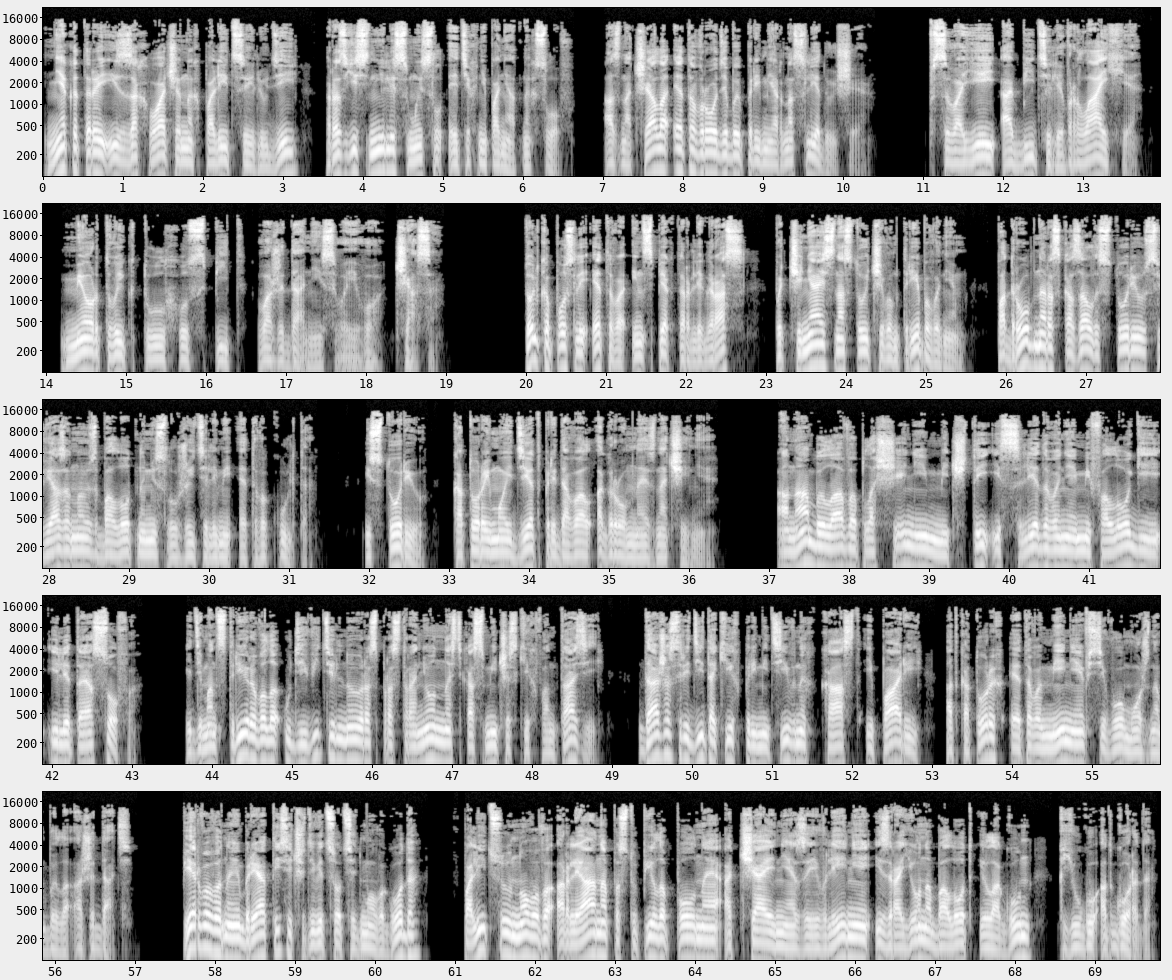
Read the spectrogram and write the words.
Некоторые из захваченных полицией людей разъяснили смысл этих непонятных слов. Означало это вроде бы примерно следующее. В своей обители в Рлайхе мертвый Ктулху спит в ожидании своего часа. Только после этого инспектор Леграсс, подчиняясь настойчивым требованиям, подробно рассказал историю, связанную с болотными служителями этого культа. Историю, которой мой дед придавал огромное значение. Она была воплощением мечты исследования мифологии или теософа и демонстрировала удивительную распространенность космических фантазий даже среди таких примитивных каст и парий, от которых этого менее всего можно было ожидать. 1 ноября 1907 года полицию Нового Орлеана поступило полное отчаяние заявление из района болот и лагун к югу от города.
